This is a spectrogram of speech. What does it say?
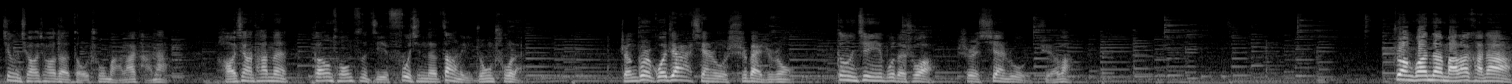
静悄悄地走出马拉卡纳，好像他们刚从自己父亲的葬礼中出来。”整个国家陷入失败之中，更进一步的说，是陷入绝望。壮观的马拉卡纳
